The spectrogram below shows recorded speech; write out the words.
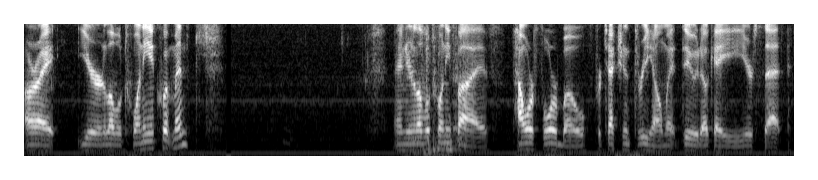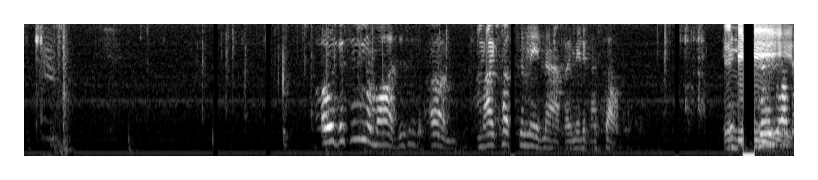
Alright, your level 20 equipment. And your level 25. Power 4 bow, protection 3 helmet. Dude, okay, you're set. Oh, this isn't a mod. This is, um, my custom-made map. I made it myself. It's Grave Rock Indeed.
